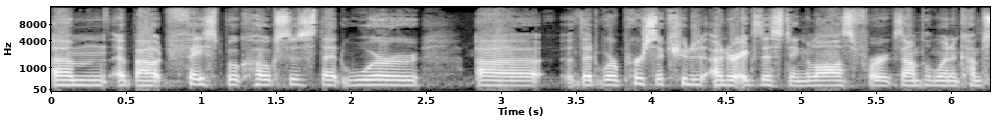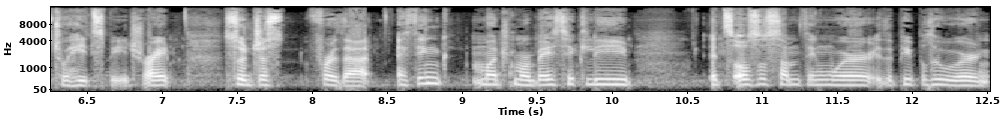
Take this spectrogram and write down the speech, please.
um, about Facebook hoaxes that were uh, that were persecuted under existing laws. For example, when it comes to hate speech, right? So just for that, I think much more basically, it's also something where the people who were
